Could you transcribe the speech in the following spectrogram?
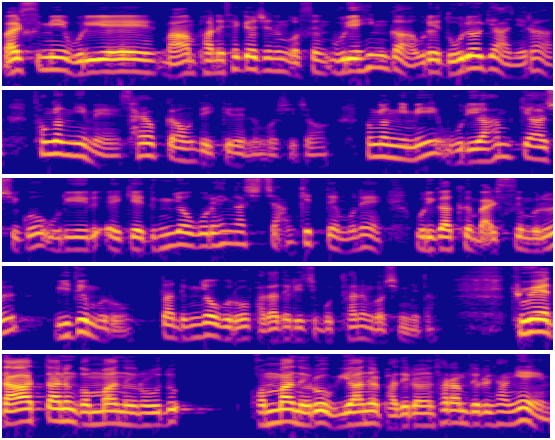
말씀이 우리의 마음판에 새겨지는 것은 우리의 힘과 우리의 노력이 아니라 성령님의 사역 가운데 있게 되는 것이죠. 성령님이 우리와 함께 하시고 우리에게 능력으로 행하시지 않기 때문에 우리가 그 말씀을 믿음으로 또한 능력으로 받아들이지 못하는 것입니다. 교회에 나왔다는 것만으로도 것만으로 위안을 받으려는 사람들을 향해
